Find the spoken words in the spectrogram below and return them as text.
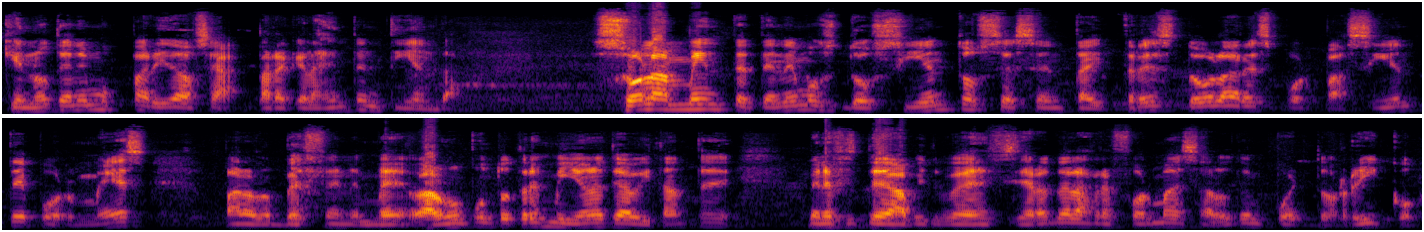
que no tenemos paridad. O sea, para que la gente entienda, solamente tenemos 263 dólares por paciente por mes para los BFN, a 1.3 millones de habitantes beneficiarios de la reforma de salud en Puerto Rico,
